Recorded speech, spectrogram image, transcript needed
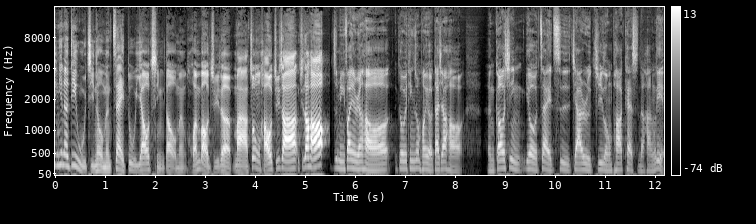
今天的第五集呢，我们再度邀请到我们环保局的马仲豪局长，局长好，知名发言人好，各位听众朋友大家好，很高兴又再次加入基隆 Podcast 的行列，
